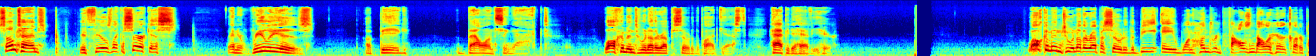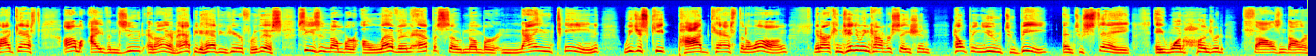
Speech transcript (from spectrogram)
Sometimes it feels like a circus, and it really is a big balancing act. Welcome into another episode of the podcast. Happy to have you here. Welcome into another episode of the BA $100,000 Haircutter Podcast. I'm Ivan Zoot, and I am happy to have you here for this season number 11, episode number 19. We just keep podcasting along in our continuing conversation, helping you to be and to stay a $100,000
